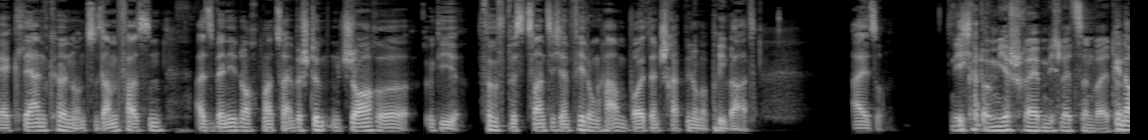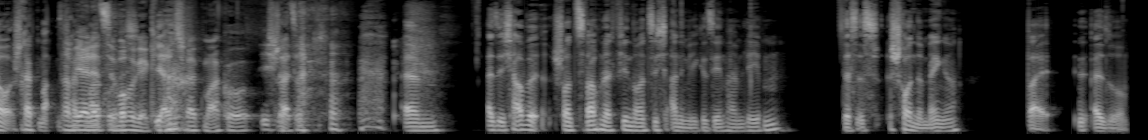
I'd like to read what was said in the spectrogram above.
erklären können und zusammenfassen. Also wenn ihr noch mal zu einem bestimmten Genre irgendwie fünf bis zwanzig Empfehlungen haben wollt, dann schreibt mir noch mal privat. Also, Nee, ich ich kann doch mir schreiben, ich leite dann weiter. genau, schreibt mal. Das haben wir ja letzte Woche geklärt. Ja. Schreibt Marco, ich leite weiter. Ähm, also ich habe schon 294 Anime gesehen in meinem Leben. Das ist schon eine Menge. Weil, also,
